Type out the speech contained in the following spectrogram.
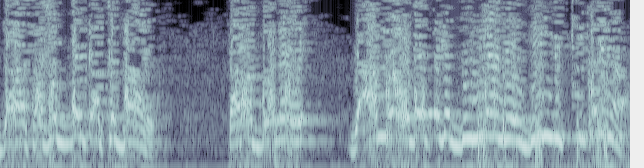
যারা শাসকদের কাছে যায়, তারা বলে যে আমরা ওদের থেকে দুনিয়া নেই, দিন বিক্রি করি না।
